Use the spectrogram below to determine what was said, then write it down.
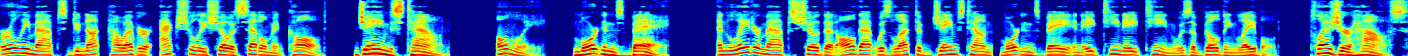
Early maps do not, however, actually show a settlement called Jamestown, only Morton's Bay and later maps show that all that was left of Jamestown, Morton's Bay in 1818 was a building labeled, "'Pleasure House'".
